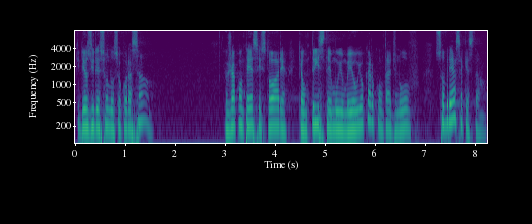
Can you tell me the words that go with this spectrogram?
Que Deus direcionou seu coração. Eu já contei essa história, que é um triste testemunho meu, e eu quero contar de novo sobre essa questão.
